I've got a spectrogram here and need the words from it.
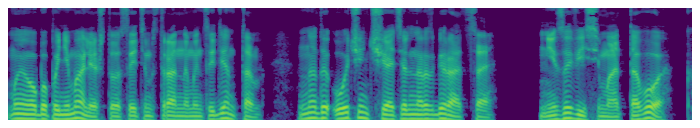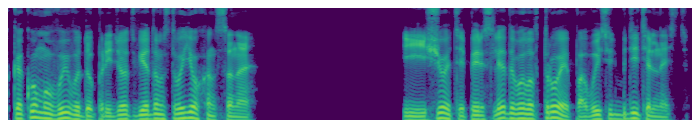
Мы оба понимали, что с этим странным инцидентом надо очень тщательно разбираться, независимо от того, к какому выводу придет ведомство Йоханссона. И еще теперь следовало втрое повысить бдительность.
